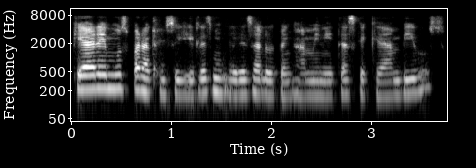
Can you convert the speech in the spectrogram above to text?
¿Qué haremos para conseguirles mujeres a los benjaminitas que quedan vivos?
